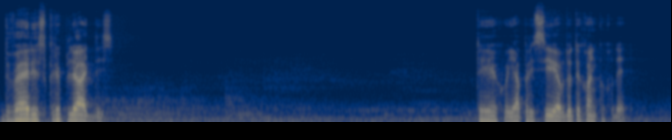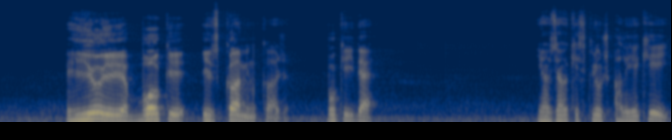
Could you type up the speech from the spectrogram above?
Двері скриплять десь. Тихо, я присів, я буду тихонько ходити. Йо-йо-йо, Боки із камін каже. Боки йде. Я взяв якийсь ключ, але який?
